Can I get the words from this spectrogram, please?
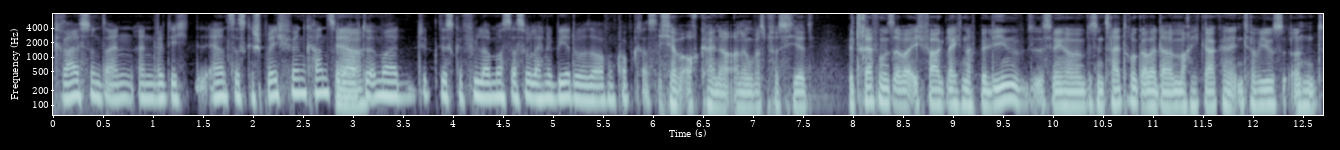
greifst und ein, ein wirklich ernstes Gespräch führen kannst oder Ja. ob du immer das Gefühl haben musst, dass du gleich eine Bierdose auf den Kopf kriegst. Ich habe auch keine Ahnung, was passiert. Wir treffen uns aber, ich fahre gleich nach Berlin, deswegen haben wir ein bisschen Zeitdruck, aber da mache ich gar keine Interviews und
